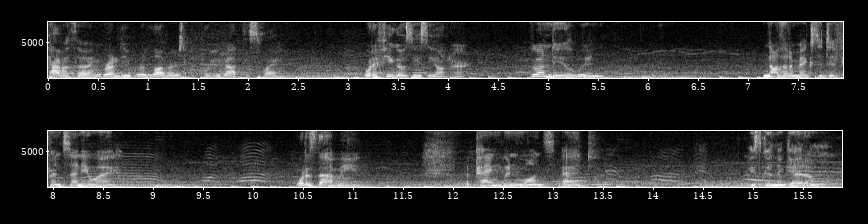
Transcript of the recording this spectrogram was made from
Tabitha and Grundy were lovers before he got this way. What if he goes easy on her? Grundy will win. Not that it makes a difference anyway. What does that mean? The penguin wants Ed. He's gonna get him.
